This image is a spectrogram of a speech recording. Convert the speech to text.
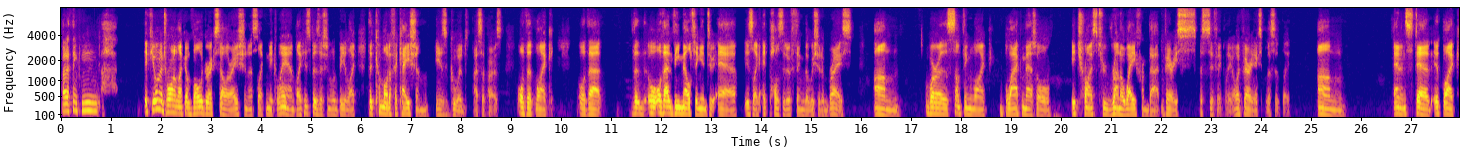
but I think mm, if you want to draw on like a vulgar accelerationist like Nick Land, like his position would be like that commodification is good, I suppose, or that like, or that the or, or that the melting into air is like a positive thing that we should embrace. Um, whereas something like black metal it tries to run away from that very specifically or like very explicitly. Um and instead it like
